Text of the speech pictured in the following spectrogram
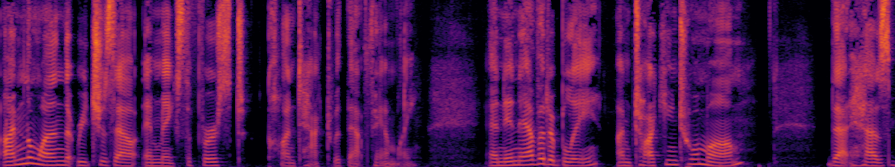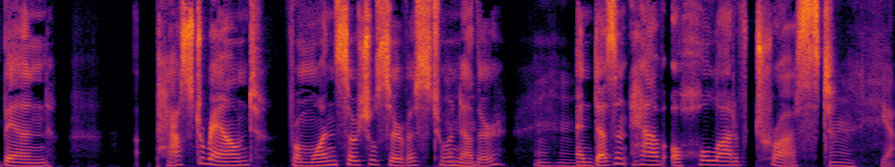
I'm the one that reaches out and makes the first contact with that family. And inevitably, I'm talking to a mom that has been passed around from one social service to another Mm-hmm. and doesn't have a whole lot of trust Mm, yeah.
